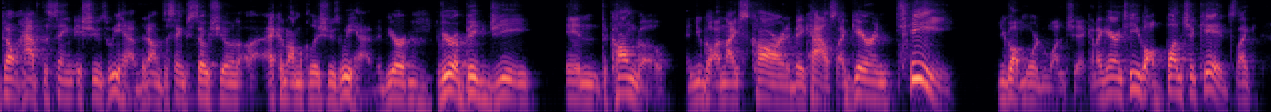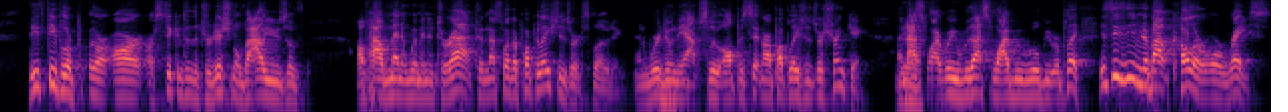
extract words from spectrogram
don't have the same issues we have. They don't have the same socio-economical issues we have. If you're Mm. if you're a big G in the Congo and you got a nice car and a big house, I guarantee you got more than one chick, and I guarantee you got a bunch of kids. Like these people are are are, are sticking to the traditional values of of how men and women interact, and that's why their populations are exploding. And we're doing the absolute opposite, and our populations are shrinking. And Yeah. that's why we that's why we will be replaced. This isn't even about color or race.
